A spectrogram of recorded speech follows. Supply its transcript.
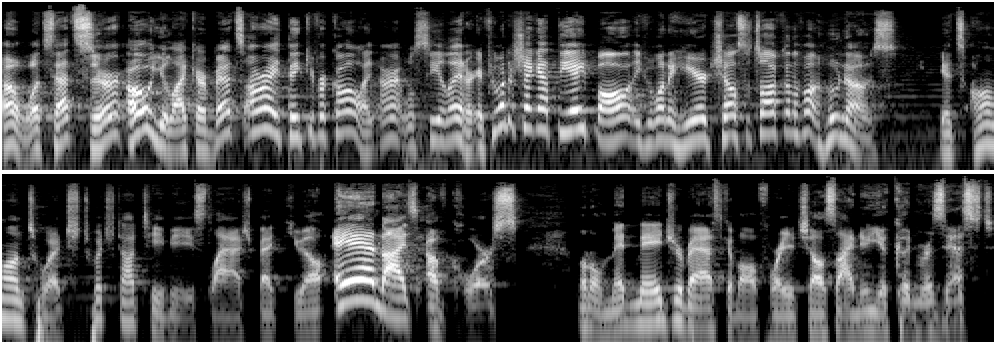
Oh, what's that, sir? Oh, you like our bets? All right, thank you for calling. All right, we'll see you later. If you want to check out the eight ball, if you want to hear Chelsea talk on the phone, who knows? It's all on Twitch, twitch.tv slash BetQL. And I, of course, little mid major basketball for you, Chelsea. I knew you couldn't resist.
